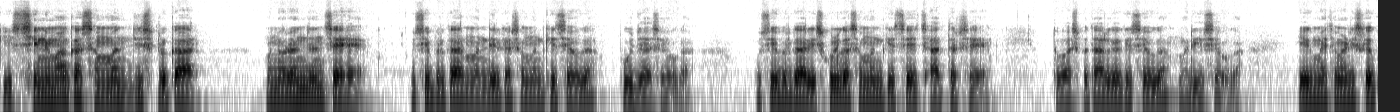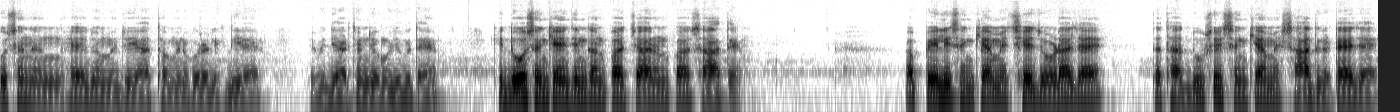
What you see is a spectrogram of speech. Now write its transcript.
कि सिनेमा का संबंध जिस प्रकार मनोरंजन से है, उसी प्रकार मंदिर का संबंध किससे होगा? पूजा से होगा। उसी प्रकार स्कूल का संबंध किससे छात्र से है। तो अस्पताल का किससे होगा? मरीज़ से होगा। एक मैथमेटिक्स का क्वेश्चन है जो मुझे याद था, मैंने पूरा लिख दिया है। जो विद्यार्थियों ने जो मुझे बताया कि दो संख्याएँ जिनका अनुपात चार, अनुपात सात है। अब पहली संख्या में छः जोड़ा जाए तथा दूसरी संख्या में सात घटाया जाए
